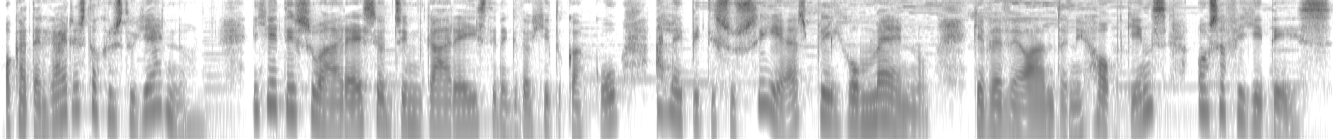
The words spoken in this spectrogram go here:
ο κατεργάριος των Χριστουγέννων. Γιατί σου αρέσει ο Jim Carrey στην εκδοχή του κακού, αλλά επί της ουσίας πληγωμένου. Και βέβαια ο Anthony Hopkins ως αφηγητής.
